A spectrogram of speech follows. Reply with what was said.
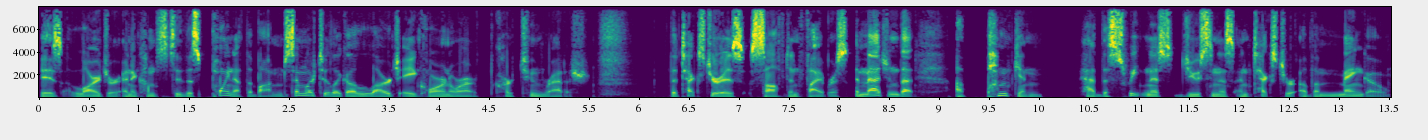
is larger and it comes to this point at the bottom, similar to like a large acorn or a cartoon radish. The texture is soft and fibrous. Imagine that a pumpkin had the sweetness, juiciness, and texture of a mango,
